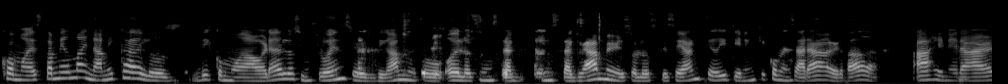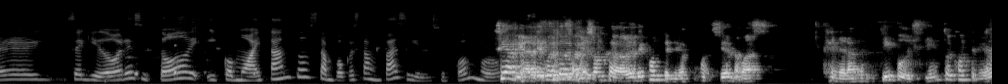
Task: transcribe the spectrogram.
como esta misma dinámica de los, de como ahora de los influencers, digamos, o, de los Insta, Instagramers o los que sean que tienen que comenzar a, ¿verdad? a generar seguidores y todo, y como hay tantos, tampoco es tan fácil, supongo. Sí, al final de cuentas también son creadores de contenido, como decía, nada más generan un tipo distinto de contenido,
